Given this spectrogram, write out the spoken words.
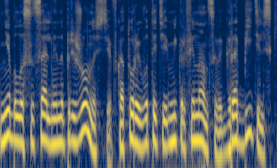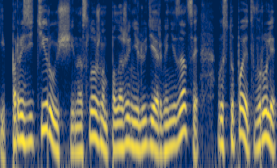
не было социальной напряженности, в которой вот эти микрофинансовые, грабительские, паразитирующие на сложном положении людей организации выступают в роли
